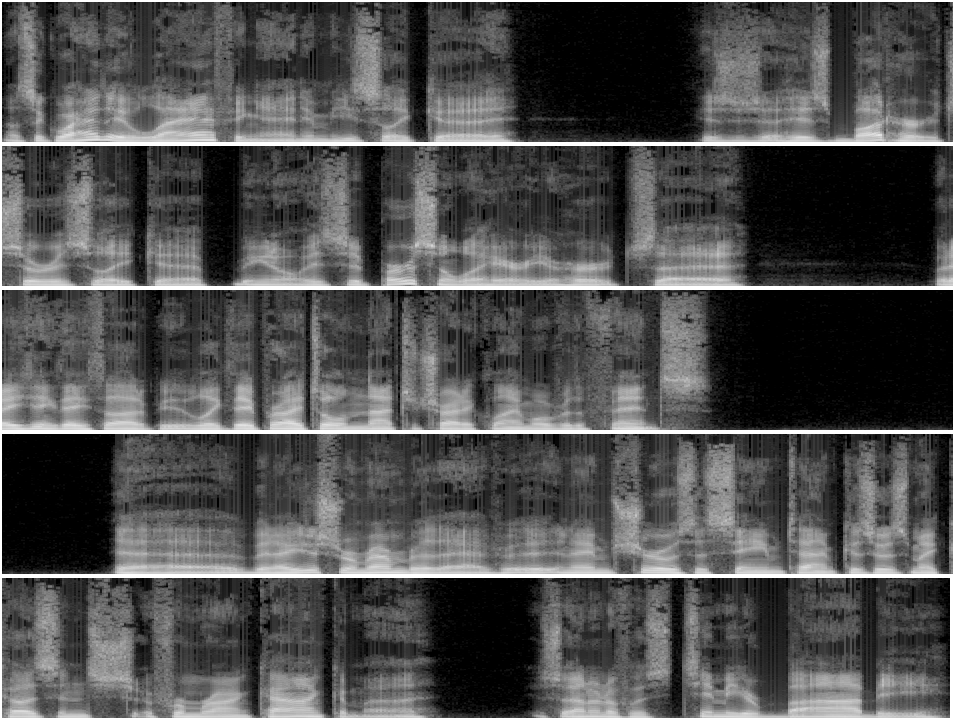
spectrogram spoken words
I was like, why are they laughing at him? He's like, uh, his, his butt hurts or his like, uh, you know, his personal area hurts. Uh, but I think they thought, like, they probably told him not to try to climb over the fence. Uh, but I just remember that, and I'm sure it was the same time because it was my cousins from Ronkonkoma. So I don't know if it was Timmy or Bobby,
